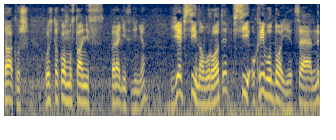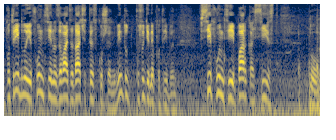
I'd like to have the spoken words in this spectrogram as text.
Також ось в такому стані передні сидіння. Є всі навороти, всі, окрім одної, це непотрібної функції, називається датчик тиску шин. Він тут по суті не потрібен. Всі функції парк асіст, ну,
